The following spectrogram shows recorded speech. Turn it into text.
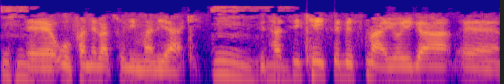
Mhm. eh ufanele athole imali yakhe Mm. sithatha i-case ebesinayo ika eh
